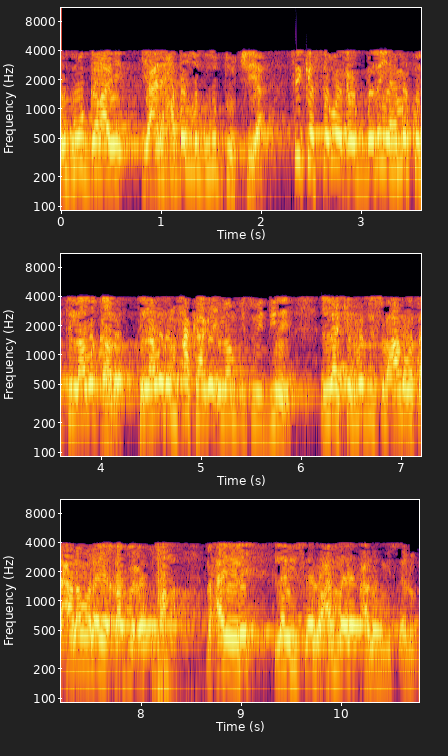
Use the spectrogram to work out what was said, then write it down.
laguu galaayo yani xabad lagugu duujiyaa si kasta uu xoog badan yahay markuu tilaabo qaado tilaabadan maxaa kaaga imaan buu isweydiinaya laakiin rabbi subxaana wa tacala walaa yakhaafu cuqbaha. Maxaa yeelay laa yus'alu cama yafcalu hum yus'aluun.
